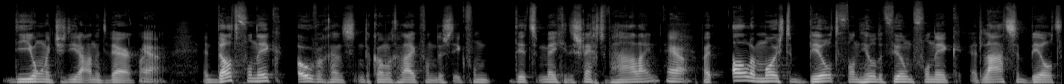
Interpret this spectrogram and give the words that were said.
die jongetjes die daar aan het werk waren. Ja. En dat vond ik overigens, en daar komen we gelijk van, dus ik vond dit een beetje de slechtste verhaallijn. Ja, Maar het allermooiste beeld van heel de film vond ik het laatste beeld.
